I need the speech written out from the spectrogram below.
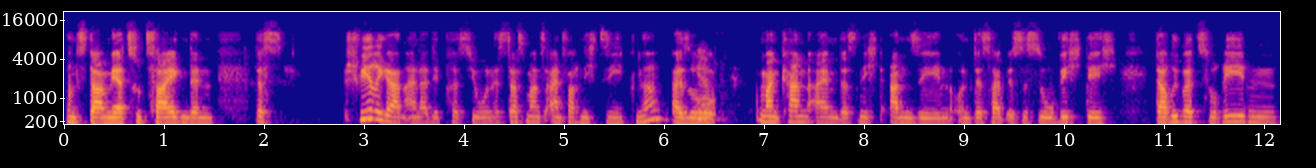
Uns da mehr zu zeigen, denn das Schwierige an einer Depression ist, dass man es einfach nicht sieht. Ne? Also ja. man kann einem das nicht ansehen und deshalb ist es so wichtig, darüber zu reden,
